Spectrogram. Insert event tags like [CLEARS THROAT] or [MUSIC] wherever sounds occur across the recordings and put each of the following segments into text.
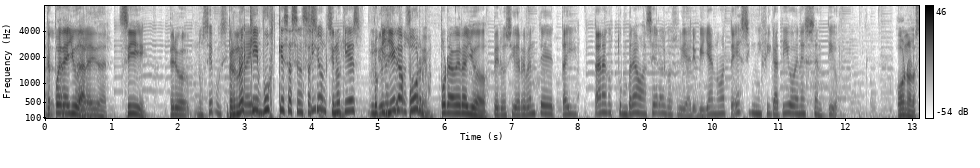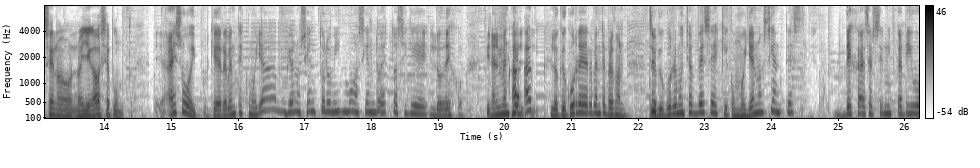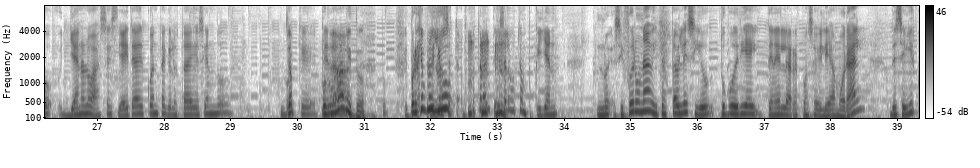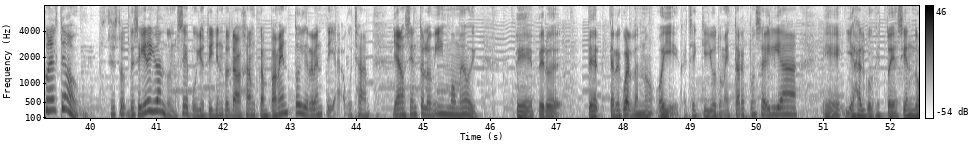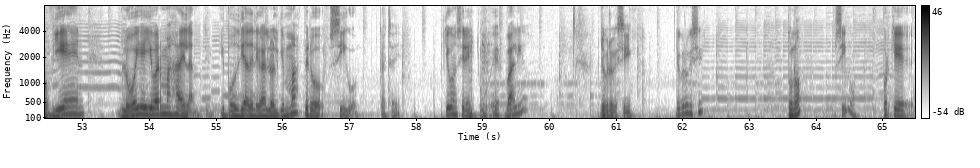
después de Al- ayudar. al ayudar. Sí, Pero no sé, pues si pero no es que busque esa sensación, pues, sino que es lo que llega por, por haber ayudado. Pero si de repente estáis tan acostumbrado a hacer algo solidario que ya no te es significativo en ese sentido. O no lo sé, no, no he llegado a ese punto. A eso voy, porque de repente es como ya yo no siento lo mismo haciendo esto, así que lo dejo. Finalmente, Ah, ah. lo que ocurre de repente, perdón, Sí. lo que ocurre muchas veces es que como ya no sientes, deja de ser significativo, ya no lo haces y ahí te das cuenta que lo estás haciendo porque Por un da- hábito. Por ejemplo, yo. está- justamente esa es la cuestión, porque ya no- si fuera un hábito establecido, tú podrías tener la responsabilidad moral de seguir con el tema. De seguir ayudando. No sé, pues yo estoy yendo a trabajar a un campamento y de repente ya, pucha, ya no siento lo mismo, me voy. Eh, pero te, te recuerdan, ¿no? Oye, ¿cachai? Que yo tomé esta responsabilidad eh, y es algo que estoy haciendo bien, lo voy a llevar más adelante y podría delegarlo a alguien más, pero sigo, ¿cachai? ¿Qué consideras tú? ¿Es válido? Yo creo que sí. Yo creo que sí. ¿Tú no? Sí, po, porque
